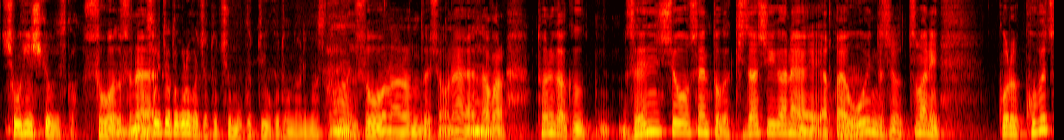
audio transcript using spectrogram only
商品市況ですか？そうですね。そういったところがちょっと注目っていうことになりますかね。はい、そうなるんでしょうね。うん、だから、とにかく前哨戦とか兆しがね、やっぱり多いんですよ。うん、つまり、これ、個別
